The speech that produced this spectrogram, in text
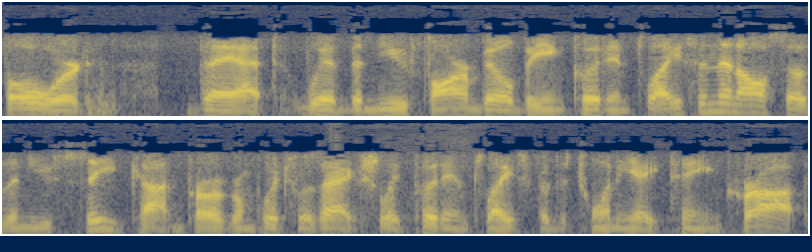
forward that with the new farm bill being put in place and then also the new seed cotton program which was actually put in place for the 2018 crop,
